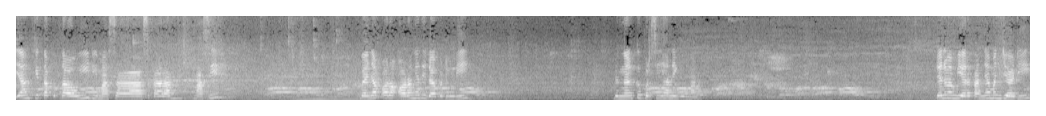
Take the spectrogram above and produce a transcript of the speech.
yang kita ketahui di masa sekarang masih banyak orang-orang yang tidak peduli dengan kebersihan lingkungan dan membiarkannya menjadi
